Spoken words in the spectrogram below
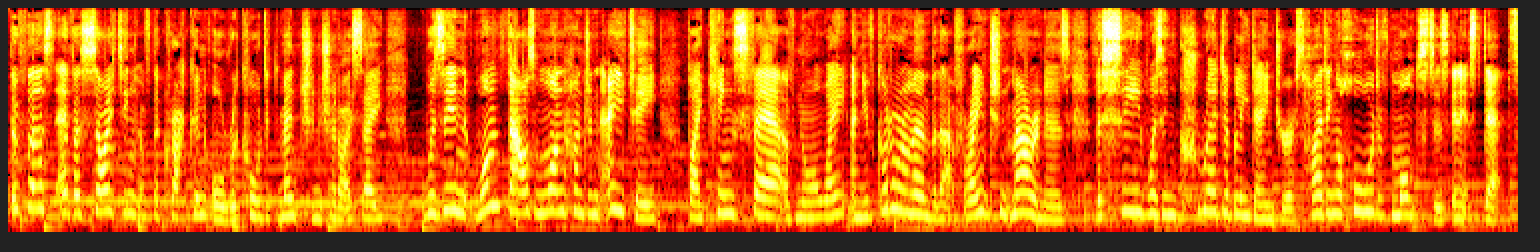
The first ever sighting of the kraken, or recorded mention, should I say, was in 1180 by King Sverre of Norway, and you've got to remember that for ancient mariners, the sea was incredibly dangerous, hiding a horde of monsters in its depths,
